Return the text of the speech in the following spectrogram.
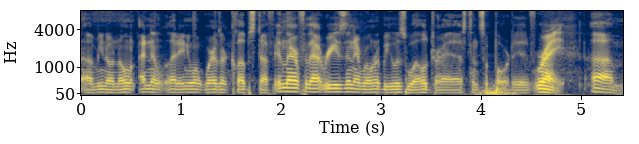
Um, you know, no, I didn't let anyone wear their club stuff in there for that reason. Everyone would be was well dressed and supportive. Right. Um,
